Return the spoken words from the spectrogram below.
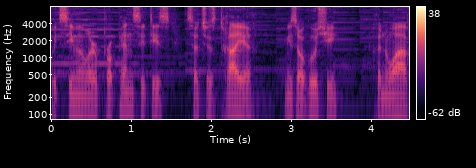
with similar propensities such as Dreyer, Mizoguchi, Renoir,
